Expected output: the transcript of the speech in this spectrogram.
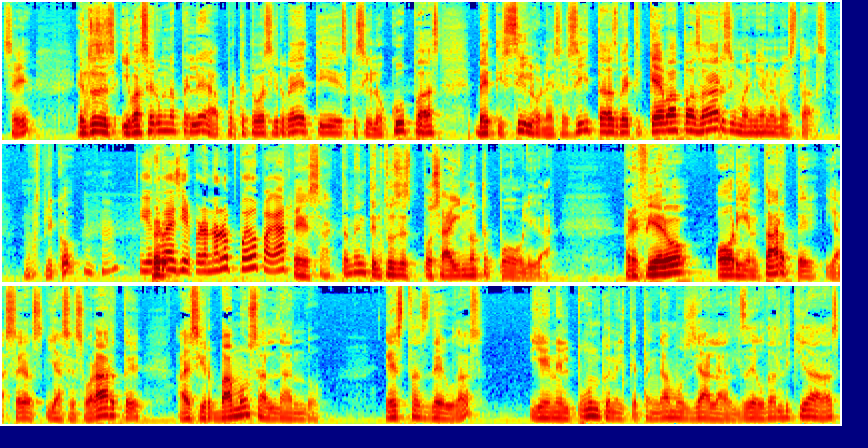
¿Sí? Entonces, iba a ser una pelea, porque te voy a decir, Betty, es que si lo ocupas, Betty, si lo necesitas, Betty, ¿qué va a pasar si mañana no estás? ¿Me explico? Y yo te voy a decir, pero no lo puedo pagar. Exactamente, entonces, pues ahí no te puedo obligar. Prefiero orientarte y, hacer, y asesorarte a decir, vamos saldando estas deudas y en el punto en el que tengamos ya las deudas liquidadas,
